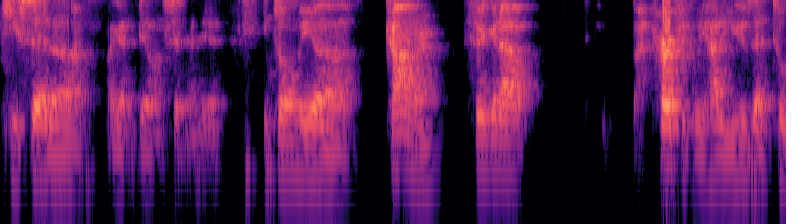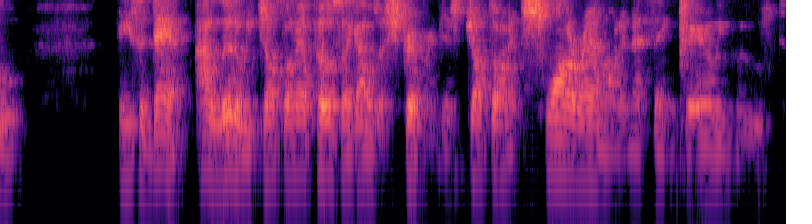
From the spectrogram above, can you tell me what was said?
He said, uh, I got Dylan sitting right here. He told me uh, Connor figured out perfectly how to use that tool. And he said, Dan, I literally jumped on that post like I was a stripper and just jumped on it, swung around on it, and that thing barely moved.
